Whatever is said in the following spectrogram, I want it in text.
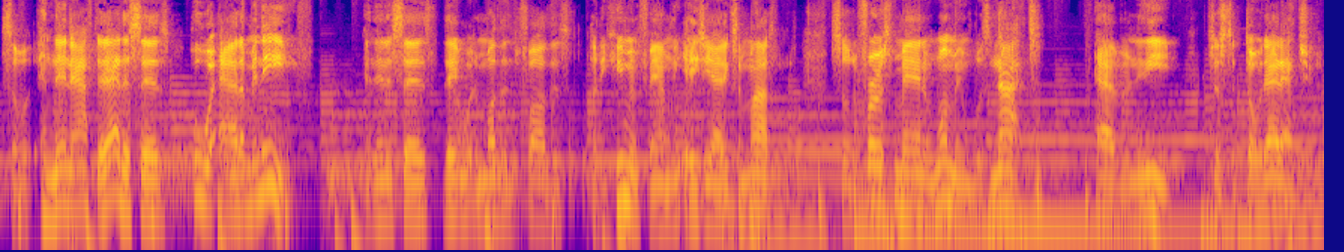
So, and then after that, it says, who were Adam and Eve? And then it says they were the mothers and fathers of the human family, Asiatics and Muslims. So the first man and woman was not Adam and Eve, just to throw that at you.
